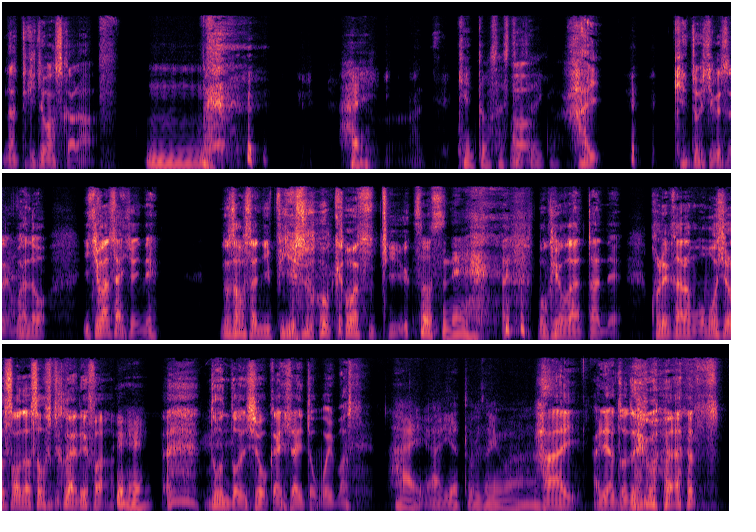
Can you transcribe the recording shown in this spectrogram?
なってきてますから。うーん。はい。検討させていただきます。はい。検討してください。まあ、あの、一番最初にね、野沢さんに PS を買わすっていうそうですね。目標があったんで、これからも面白そうなソフトがあれば、どんどん紹介したいと思います。はい、ありがとうございます。はい。ありがとうございます。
